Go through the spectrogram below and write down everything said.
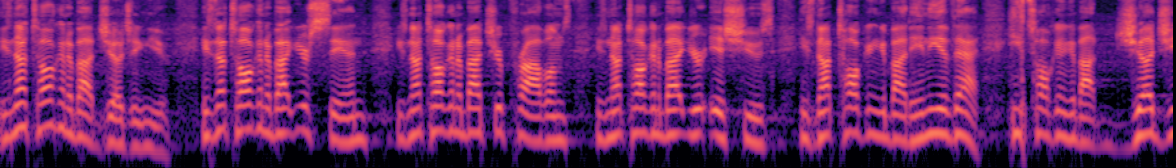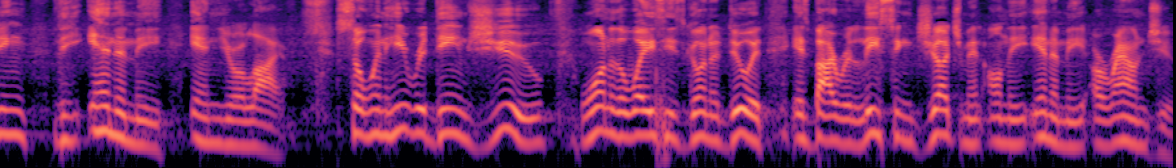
He's not talking about judging you. He's not talking about your sin. He's not talking about your problems. He's not talking about your issues. He's not talking about any of that. He's talking about judging the enemy in your life. So when he redeems you, one of the ways he's going to do it is by releasing judgment on the enemy around you.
